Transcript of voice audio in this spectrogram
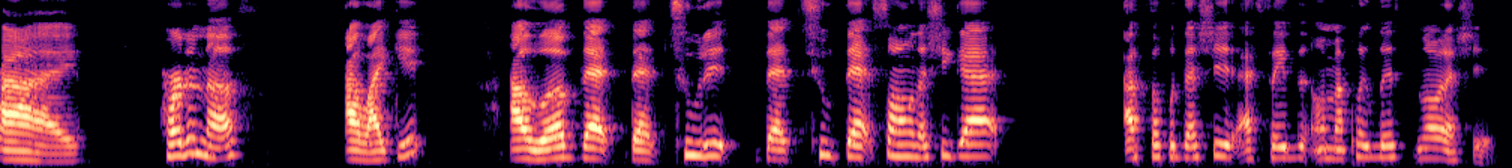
I heard enough. I like it. I love that that tooted that toot that song that she got. I fuck with that shit. I saved it on my playlist and all that shit.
